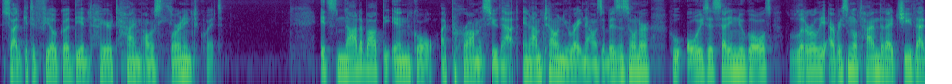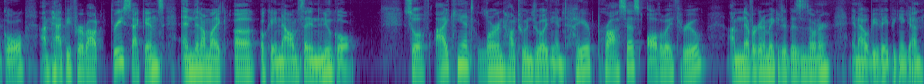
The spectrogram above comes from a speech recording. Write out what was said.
So I'd get to feel good the entire time I was learning to quit. It's not about the end goal. I promise you that. And I'm telling you right now, as a business owner who always is setting new goals, literally every single time that I achieve that goal, I'm happy for about three seconds. And then I'm like, uh, okay, now I'm setting the new goal. So if I can't learn how to enjoy the entire process all the way through, I'm never gonna make it a business owner and I will be vaping again.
